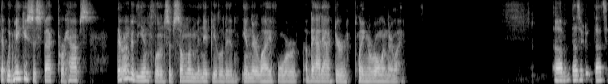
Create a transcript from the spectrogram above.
that would make you suspect perhaps they're under the influence of someone manipulative in their life or a bad actor playing a role in their life? Um, that's a that's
